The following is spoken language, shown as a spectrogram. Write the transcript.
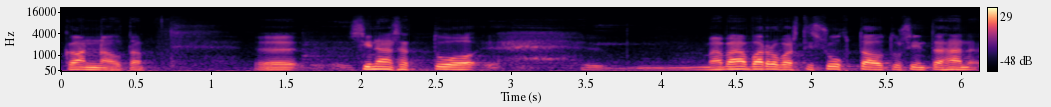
kannalta. Sinänsä tuo mä vähän varovasti suhtautuisin tähän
